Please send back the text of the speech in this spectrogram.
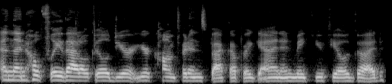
And then hopefully that'll build your, your confidence back up again and make you feel good.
